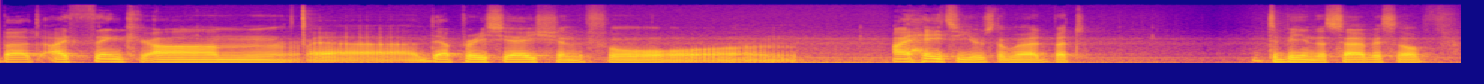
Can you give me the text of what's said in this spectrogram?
but I think um, uh, the appreciation for um, I hate to use the word, but to be in the service of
